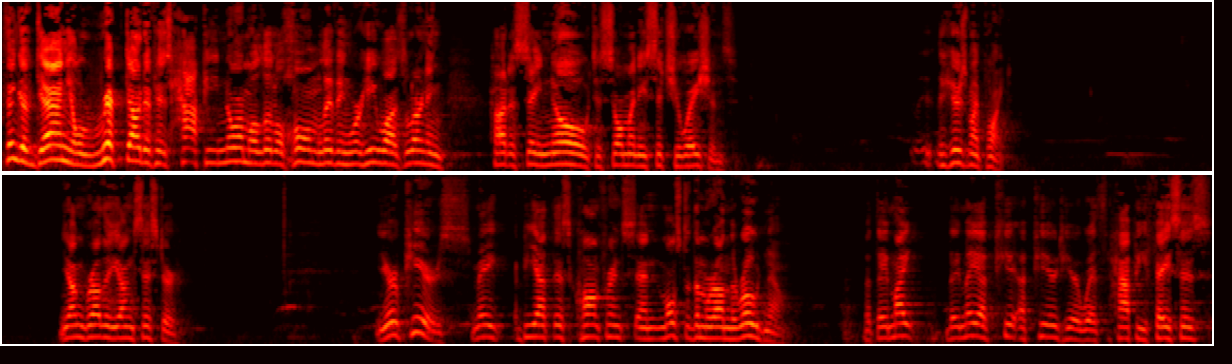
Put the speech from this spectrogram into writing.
Think of Daniel ripped out of his happy, normal little home living where he was learning how to say no to so many situations. Here's my point. Young brother, young sister, your peers may be at this conference, and most of them are on the road now, but they might they may have appeared here with happy faces,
